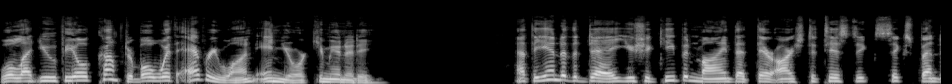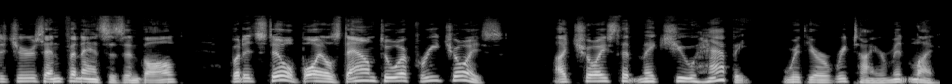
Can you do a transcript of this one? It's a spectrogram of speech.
will let you feel comfortable with everyone in your community. At the end of the day, you should keep in mind that there are statistics, expenditures, and finances involved, but it still boils down to a free choice, a choice that makes you happy with your retirement life.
